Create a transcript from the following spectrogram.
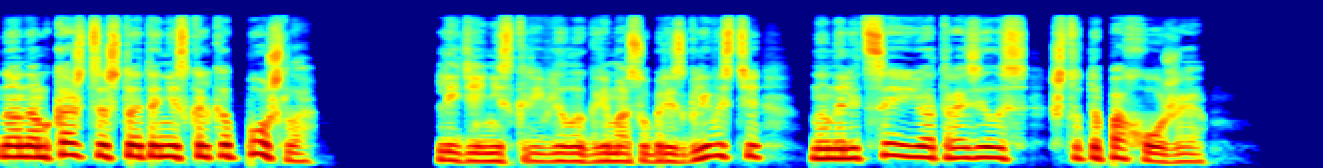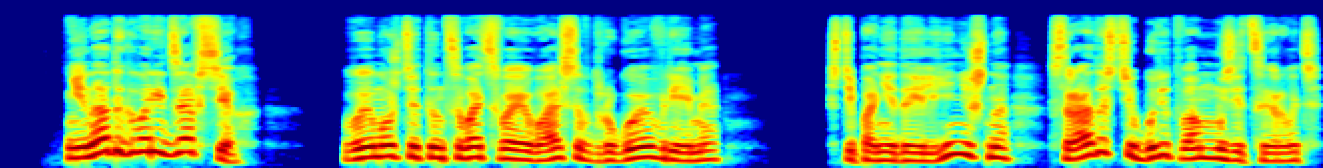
но нам кажется, что это несколько пошло». Лидия не скривила гримасу брезгливости, но на лице ее отразилось что-то похожее — не надо говорить за всех. Вы можете танцевать свои вальсы в другое время. Степанида Ильинична с радостью будет вам музицировать.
